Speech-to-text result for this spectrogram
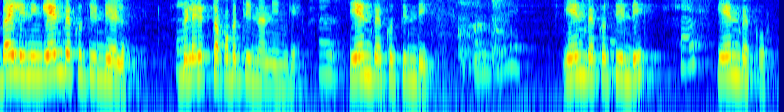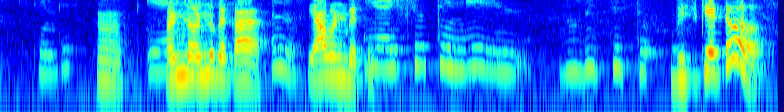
ಬೈಲಿ ನಿಂಗೆ ಏನ್ ಬೇಕು ತಿಂಡಿ ಹೇಳು. ಬೆಳಗ್ಗೆ ತಗೊಬತ್ತೀನಿ ನಾನು ನಿನಗೆ. ಏನು ಬೇಕು ತಿಂಡಿ? ಏನು ಬೇಕು ತಿಂಡಿ? ಏನು ಬೇಕು? ಹ್ಮ್. ಹಣ್ಣು ಹಣ್ಣು ಬೇಕಾ? ಯಾವ ಹಣ್ಣು ಬೇಕು? ಬಿಸ್ಕೆಟು?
